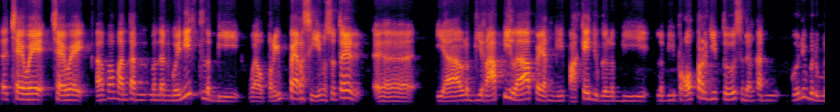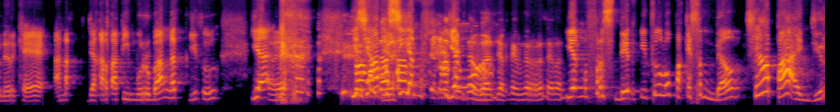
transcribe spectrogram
cewek-cewek apa mantan mantan gue ini lebih well prepare sih. Maksudnya eh, ya lebih rapi lah apa yang dipakai juga lebih lebih proper gitu. Sedangkan gue ini bener-bener kayak anak Jakarta Timur banget gitu. Ya, Eh, ya siapa sih yang Jakarta yang ya. Ron. yang first date itu lo pakai sendal? Siapa anjir?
